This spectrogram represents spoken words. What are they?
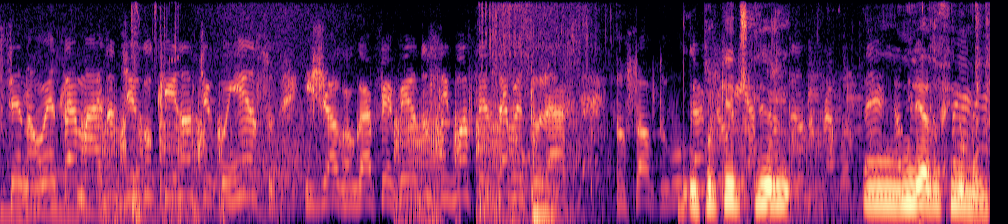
você não entra mais. Eu digo que não te conheço e jogo água fervendo se você se aventurar. Eu solto o O porquê de escolher o Mulher do Fim do Mundo,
